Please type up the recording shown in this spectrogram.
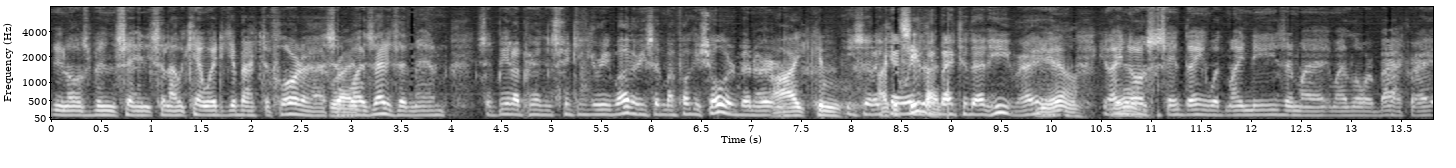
you know, has been saying he said, now we can't wait to get back to Florida." I said, Right. "Why is that?" He said, "Man, he said being up here in this 50 degree weather, he said my fucking shoulder had been hurting." I can. he said, "I, I can't can wait see to that. get back to that heat, right?" And, Yeah, you know, I yeah. noticed the same thing with my knees and my my lower back, right?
